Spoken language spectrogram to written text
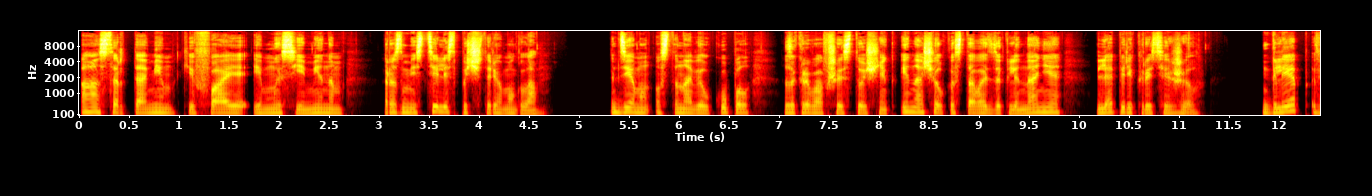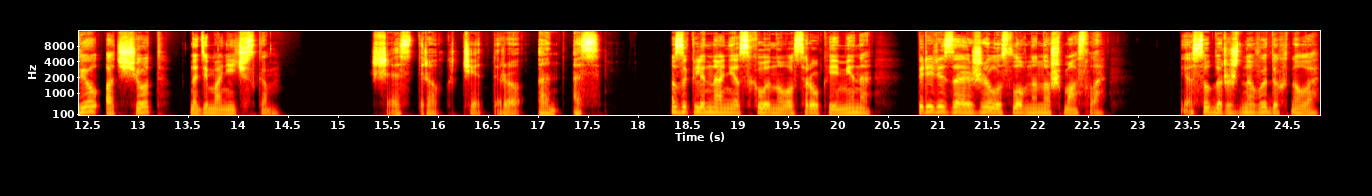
Ансар, Тамим, Кефая и мы с Емином — разместились по четырем углам. Демон установил купол, закрывавший источник, и начал кастовать заклинание для перекрытия жил. Глеб вел отсчет на демоническом. «Шестрок четро ан ас». Заклинание схлынуло с рук Емина, перерезая жилу, словно нож масла. Я судорожно выдохнула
